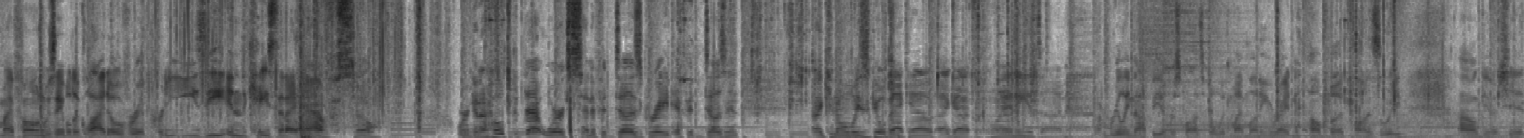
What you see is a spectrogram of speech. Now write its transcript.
my phone was able to glide over it pretty easy in the case that I have. So we're gonna hope that that works, and if it does, great. If it doesn't, I can always go back out. I got plenty of time. I'm really not being responsible with my money right now, but honestly, I don't give a shit.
